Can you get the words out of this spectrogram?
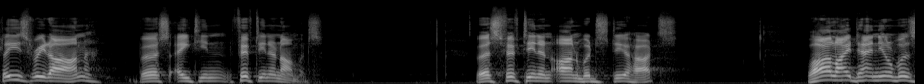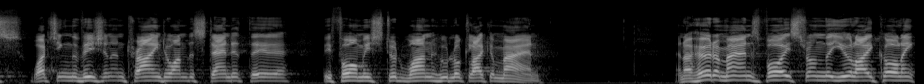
Please read on, verse 18, 15 and onwards. Verse 15 and onwards, dear hearts. While I, Daniel, was watching the vision and trying to understand it, there before me stood one who looked like a man. And I heard a man's voice from the Ulai calling,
